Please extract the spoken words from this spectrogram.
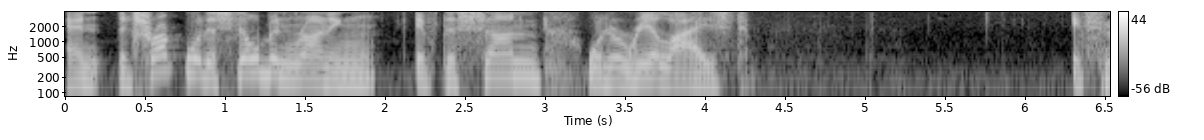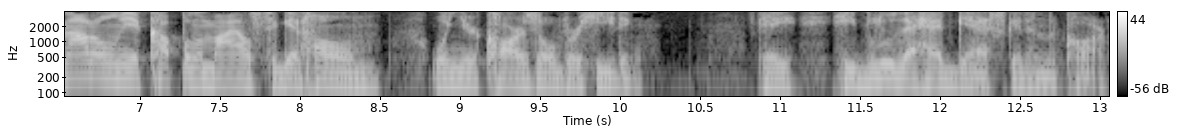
And the truck would have still been running if the son would have realized it's not only a couple of miles to get home when your car's overheating. Okay, he blew the head gasket in the car.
